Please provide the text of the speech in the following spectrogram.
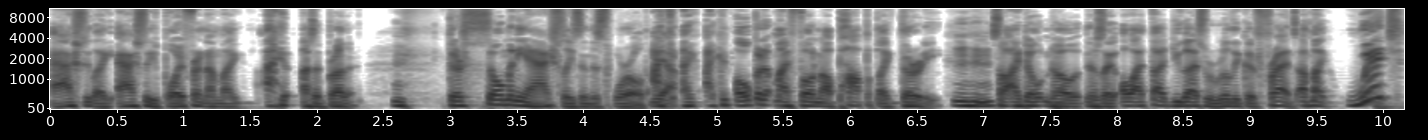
Ashley, like Ashley's boyfriend. I'm like, I, I was like, brother. There's so many Ashleys in this world. Yeah. I, I, I could open up my phone and I'll pop up like 30. So I don't know. There's like, oh, I thought you guys were really good friends. I'm like, which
